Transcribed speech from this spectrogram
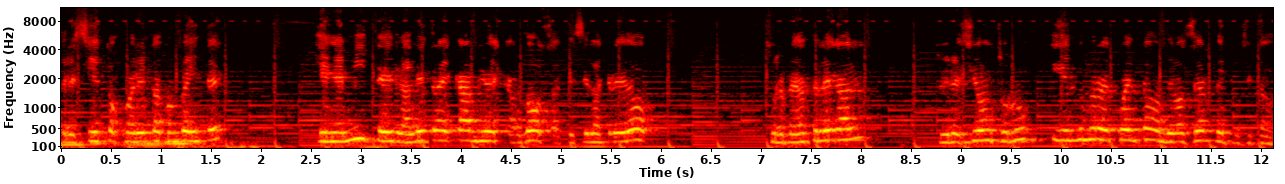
340,20, quien emite la letra de cambio es Cardosa, que es el acreedor, su representante legal su dirección, su RUC y el número de cuenta donde va a ser depositado.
